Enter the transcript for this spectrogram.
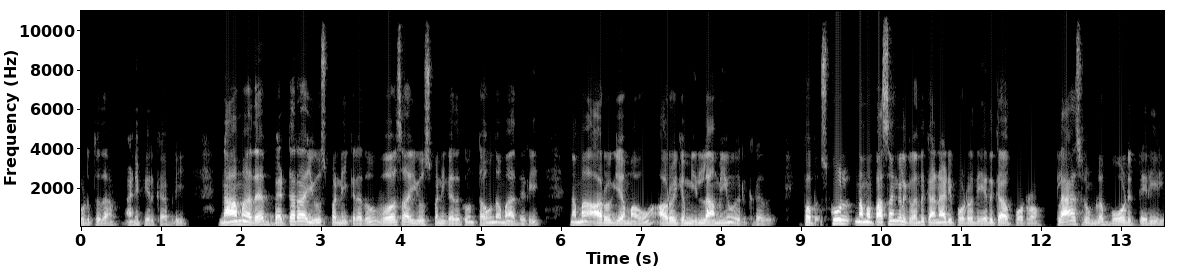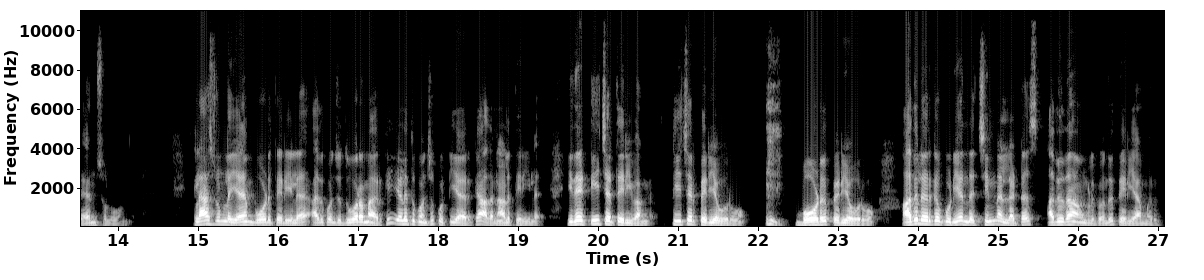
கொடுத்து தான் அனுப்பியிருக்காப்படி. நாம் அதை பெட்டராக யூஸ் பண்ணிக்கிறதும், வேர்ஸாக யூஸ் பண்ணிக்கிறதுக்கும் தகுந்த மாதிரி நம்ம ஆரோக்கியமாகவும் ஆரோக்கியம் இல்லாமையும் இருக்கிறது. இப்போ ஸ்கூல் நம்ம பசங்களுக்கு வந்து கண்ணாடி போடுறது எதுக்காக போடுறோம்? கிளாஸ் ரூமில் போர்டு தெரியலன்னு சொல்லுவாங்க. கிளாஸ் ரூமில் ஏன் போர்டு தெரியல? அது கொஞ்சம் தூரமாக இருக்குது எழுத்து கொஞ்சம் குட்டியாக இருக்குது அதனால் தெரியல. இதே டீச்சர் தெரிவாங்க. டீச்சர் பெரிய உருவம். போர்டு பெரிய உருவம். அதில் இருக்கக்கூடிய இந்த சின்ன லெட்டர்ஸ் அதுதான் அவங்களுக்கு வந்து தெரியாமல் இருக்குது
